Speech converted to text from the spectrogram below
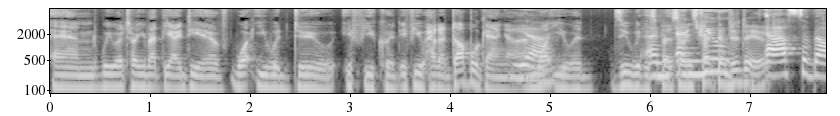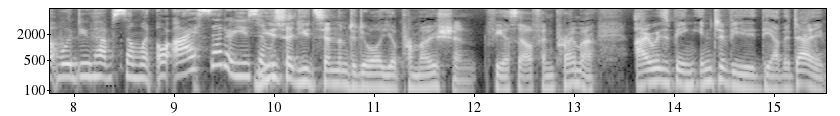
and we were talking about the idea of what you would do if you could if you had a doppelganger Yeah. and what you would do with this And, person and instruct them to do asked about would you have someone, or I said, or you said, you said you'd send them to do all your promotion for yourself and promo i was being interviewed the other day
